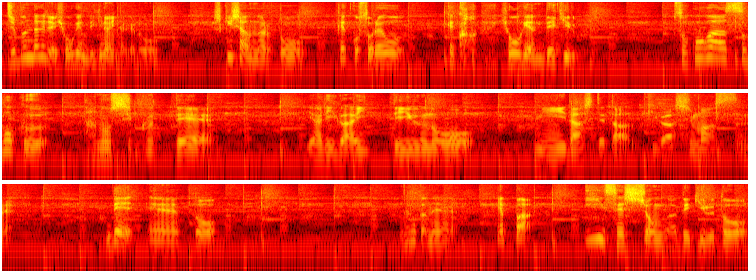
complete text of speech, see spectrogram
自分だけじゃ表現できないんだけど指揮者になると結構それを結構表現できる。そこがすごく楽しくってやりがいっていうのを見出してた気がしますね。でえー、っとなんかねやっぱいいセッションができると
